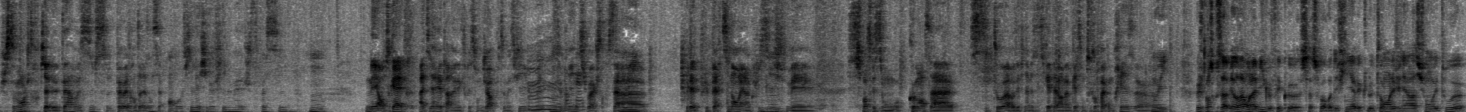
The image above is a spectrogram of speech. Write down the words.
Justement, je trouve qu'il y a des termes aussi qui peuvent être intéressants, c'est androphile et gynophile, mais je sais pas si. Mais en tout cas, être attiré par une expression de genre plutôt masculine ou Mm, féminine, tu vois, je trouve ça peut-être plus pertinent et inclusif, mais je pense que si on commence à sitôt à redéfinir les étiquettes alors même qu'elles sont toujours pas comprises. euh, Oui, mais je pense que ça viendra à mon avis le fait que ça soit redéfini avec le temps, les générations et tout. euh,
